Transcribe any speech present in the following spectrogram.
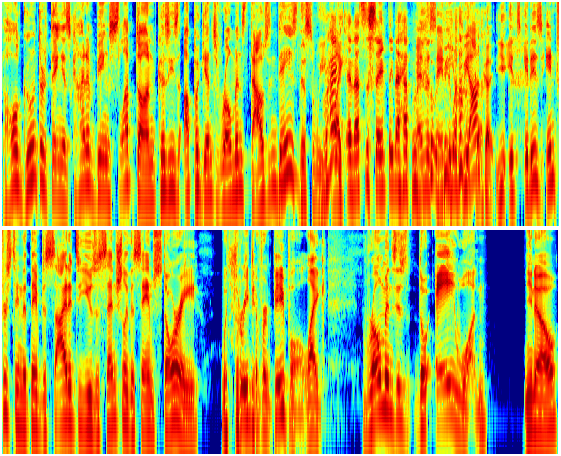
the whole Gunther thing is kind of being slept on because he's up against Roman's thousand days this week. right, Like, and that's the same thing that happened. and the with same thing with Bianca. It's it is interesting that they've decided to use essentially the same story with three different people. Like Romans is the A one, you know,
